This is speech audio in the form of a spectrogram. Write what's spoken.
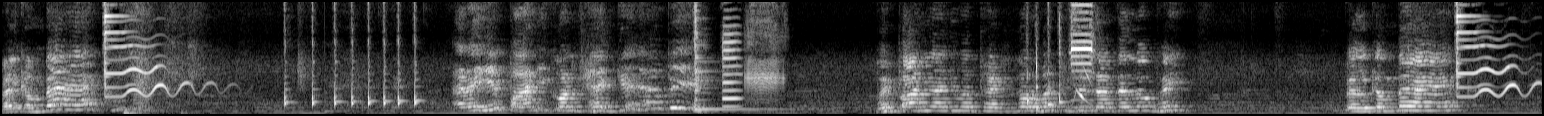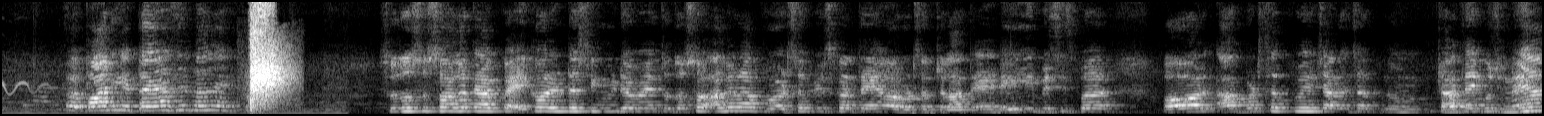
वेलकम बैक अरे ये पानी कौन फेंक गया यहाँ पे? भाई पानी आनी मत फेंक करो भाई पीछे हैं लोग भाई। वेलकम बैक पानी हटा यहाँ से पहले। सो so, दोस्तों स्वागत है आपका एक और इंटरेस्टिंग वीडियो में। तो दोस्तों अगर आप व्हाट्सएप यूज़ करते हैं और व्हाट्सएप चलाते हैं डेली बेसिस पर और आप व्हाट्सएप में चलाना चाहते हैं कुछ नया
